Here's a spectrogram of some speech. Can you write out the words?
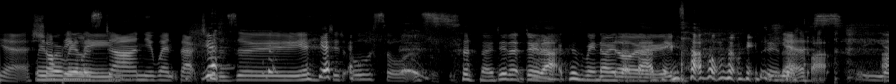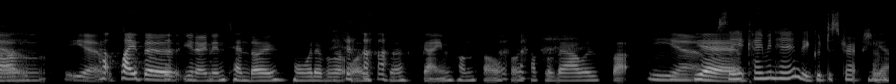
Yeah. we Shopping really- was done. You went back to Yeah. the zoo. Yeah. Did all sorts. no, didn't do that because we know that bad No. things happen when we do yes. that. But yeah. um, yeah. played the you know Nintendo or whatever it was, the game console for a couple of hours. But yeah. yeah, See, it came in handy. Good distraction.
